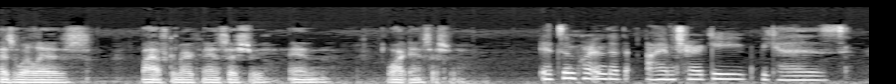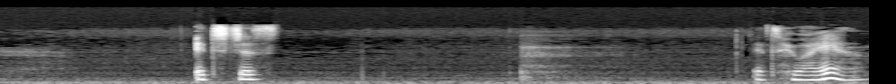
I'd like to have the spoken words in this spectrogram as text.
as well as my African American ancestry and white ancestry. It's important that I am Cherokee because it's just it's who I am.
